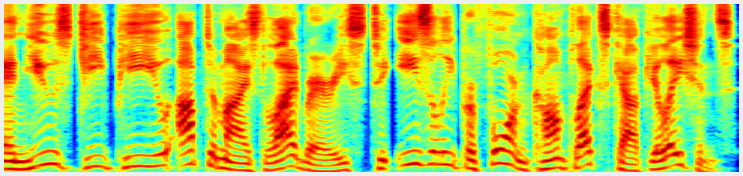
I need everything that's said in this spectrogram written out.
and use GPU-optimized libraries to easily perform complex calculations.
